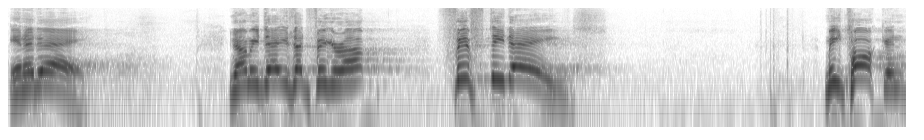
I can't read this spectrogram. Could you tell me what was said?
in a day. You know how many days that'd figure up? 50 days. Me talking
